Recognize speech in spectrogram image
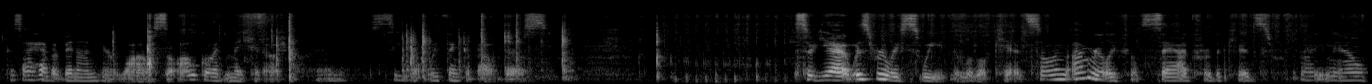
Because I haven't been on here a while, so I'll go ahead and make it up see what we think about this. So yeah, it was really sweet, the little kids. So I'm, I'm really feel sad for the kids right now.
